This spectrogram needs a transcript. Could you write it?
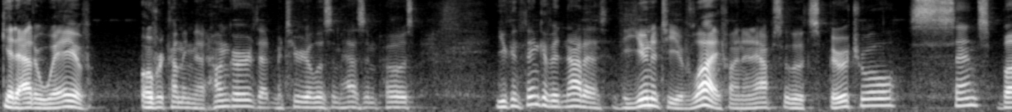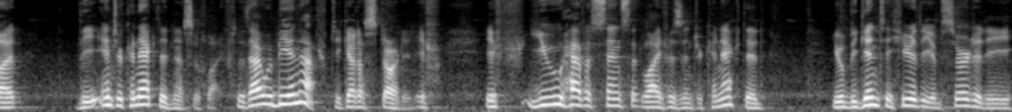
get out of way of overcoming that hunger that materialism has imposed? You can think of it not as the unity of life on an absolute spiritual sense, but the interconnectedness of life. So that would be enough to get us started. If, if you have a sense that life is interconnected, you'll begin to hear the absurdity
